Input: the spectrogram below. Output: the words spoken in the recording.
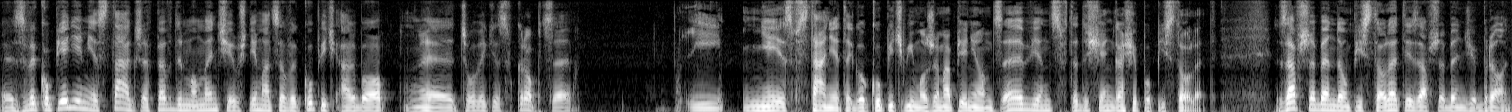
Z wykupieniem jest tak, że w pewnym momencie już nie ma co wykupić, albo e, człowiek jest w kropce i nie jest w stanie tego kupić, mimo że ma pieniądze, więc wtedy sięga się po pistolet. Zawsze będą pistolety, zawsze będzie broń.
